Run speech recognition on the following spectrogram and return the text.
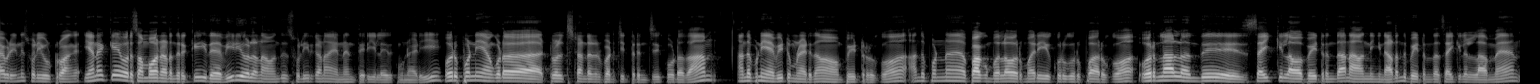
அப்படின்னு சொல்லி விட்டுருவாங்க. எனக்கே ஒரு சம்பவம் நடந்திருக்கு. இதை வீடியோவில் நான் வந்து சொல்லியிருக்கேனா என்னன்னு தெரியல இதுக்கு முன்னாடி. ஒரு பொண்ணு என் கூட 12த் ஸ்டாண்டர்ட் படிச்சுட்டு இருந்துச்சு கூட தான். அந்த பொண்ணு என் வீட்டு முன்னாடி தான் போயிட்டுருக்கும். அந்த பொண்ணை பார்க்கும்போதெல்லாம் ஒரு மாதிரி குறுகுறுப்பாக இருக்கும். ஒரு நாள் வந்து சைக்கிள் அவள் போயிட்டு இருந்தா நான் வந்து இங்கே நடந்து போயிட்டுருந்தேன் சைக்கிள் இல்லாமல்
